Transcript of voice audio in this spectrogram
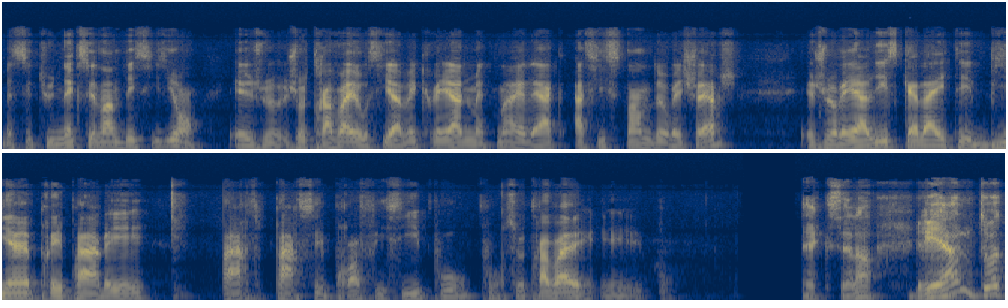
mais c'est une excellente décision. Et je, travaille aussi avec Réan maintenant, elle est assistante de recherche, et je réalise qu'elle a été bien préparée par, ses profs ici pour, pour ce travail. Excellent. Réan, toi,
